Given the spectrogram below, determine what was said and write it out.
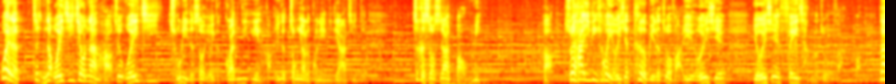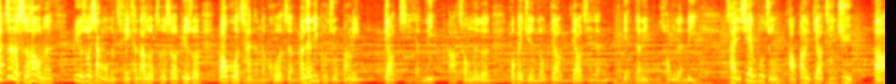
为了这，你知道危机救难哈，就危机处理的时候有一个观念哈，一个重要的观念一定要记得，这个时候是要保命。好，所以他一定会有一些特别的做法，也有一些有一些非常的做法。好，那这个时候呢，比如说像我们可以看到说，这个时候，比如说包括产能的扩增啊，人力不足，帮你调集人力，好，从那个后备军人中调调集人人力补充人力，产线不足，好，帮你调机具啊，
